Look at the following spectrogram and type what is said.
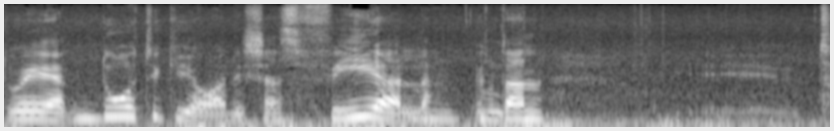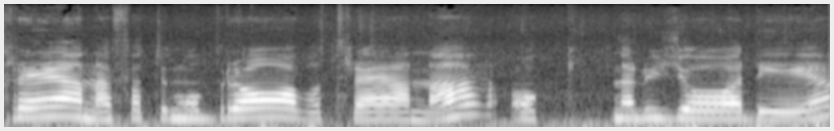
Då, är, då tycker jag det känns fel. Mm. Utan eh, träna för att du mår bra av att träna och när du gör det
